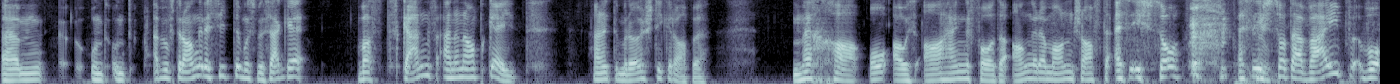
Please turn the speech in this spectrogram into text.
Ähm, und, und aber auf der anderen Seite muss man sagen, was zu Genf einen abgeht, auch nicht dem Röstigraben man kann auch als Anhänger von den anderen Mannschaften, es ist so, es ist so der Vibe, der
